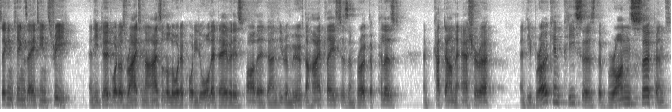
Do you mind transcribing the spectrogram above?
2 Kings 18:3 and he did what was right in the eyes of the Lord according to all that David his father had done. He removed the high places and broke the pillars and cut down the Asherah and he broke in pieces the bronze serpent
